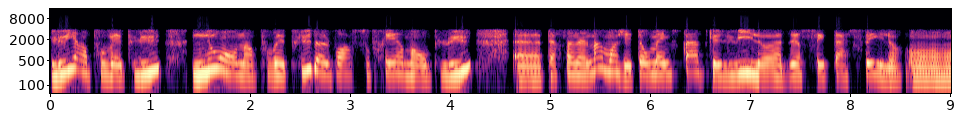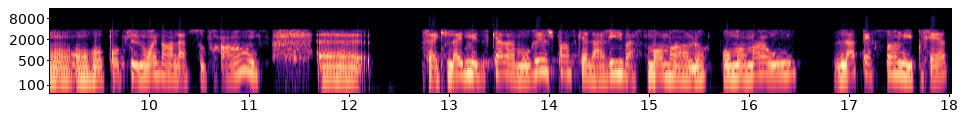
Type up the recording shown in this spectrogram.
lui en pouvait plus. Nous, on n'en pouvait plus de le voir souffrir non plus. Euh, personnellement, moi, j'étais au même stade que lui là, à dire c'est assez là. On, on va pas plus loin dans la souffrance. Euh, fait que l'aide médicale à mourir, je pense qu'elle arrive à ce moment-là, au moment où la personne est prête,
